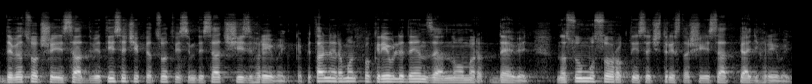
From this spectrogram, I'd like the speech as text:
962 тисячі 586 гривень. Капітальний ремонт покрівлі ДНЗ номер 9 на суму 40 тисяч 365 гривень.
